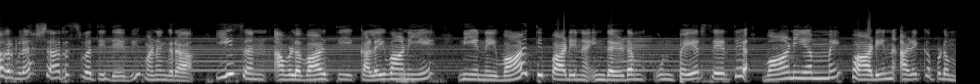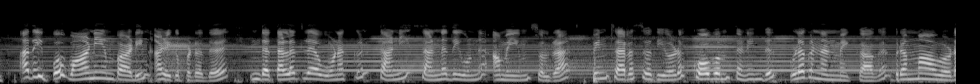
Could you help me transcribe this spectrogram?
அவர்களை சரஸ்வதி தேவி வணங்குறா. ஈசன் அவளை வாழ்த்தி கலைவாணியே நீ என்னை வாழ்த்தி பாடின இந்த இடம் உன் பெயர் சேர்த்து வாணியம்மை பாடின்னு அழைக்கப்படும். அது இப்போ வாணியம்பாடின்னு அழைக்கப்படுறது. இந்த தளத்துல உனக்கு தனி சன்னதி ஒண்ணு அமையும். செய்யும் சொல்றார். பின் சரஸ்வதியோட கோபம் தணிந்து உலக நன்மைக்காக பிரம்மாவோட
